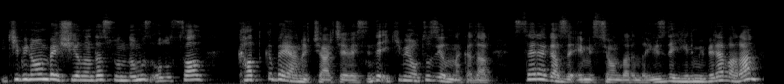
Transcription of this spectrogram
2015 yılında sunduğumuz ulusal katkı beyanı çerçevesinde 2030 yılına kadar sera gazı emisyonlarında %21'e varan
